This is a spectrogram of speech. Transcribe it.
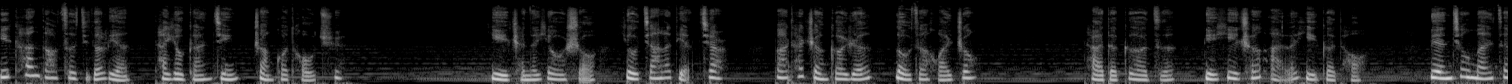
一看到自己的脸，他又赶紧转过头去。逸晨的右手又加了点劲儿，把他整个人搂在怀中。他的个子比逸晨矮了一个头，脸就埋在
